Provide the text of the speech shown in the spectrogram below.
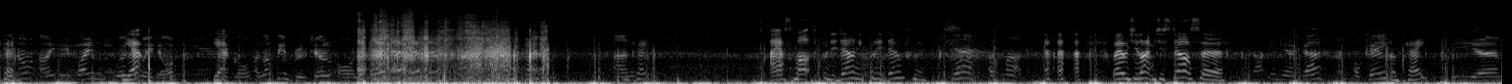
Okay. You know, I, if I'm working Yep. my dog, Yep. I go, I'm not being brutal or No, no, no, no. Okay. and Okay. I asked Mark to put it down. He put it down for me. yeah, that's Mark. Where would you like me to start, sir? Starting here, okay? Okay. The um,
